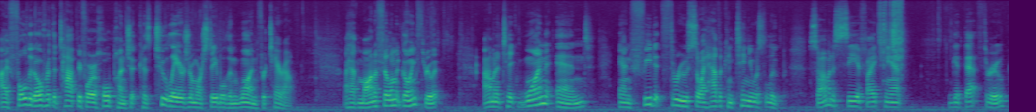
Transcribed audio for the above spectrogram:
I fold it over at the top before I hole punch it because two layers are more stable than one for tear out. I have monofilament going through it. I'm going to take one end and feed it through so I have a continuous loop. So I'm going to see if I can't get that through.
